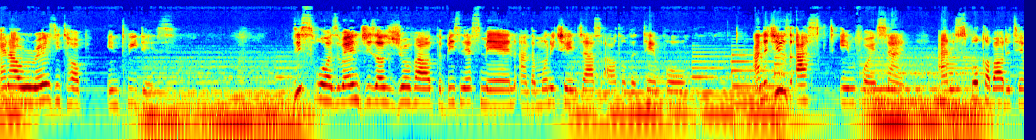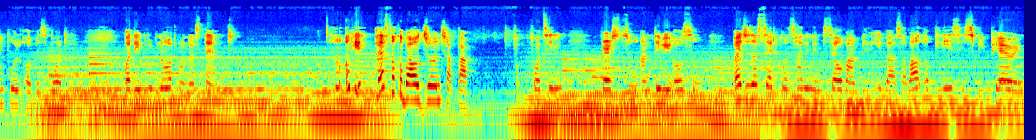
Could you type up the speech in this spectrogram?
and I will raise it up in three days. This was when Jesus drove out the businessmen and the money changers out of the temple. And the Jews asked him for a sign, and he spoke about the temple of his body, but they could not understand. Okay, let's talk about John chapter 14, verse 2 and 3 also, where Jesus said concerning himself and believers about a place he's preparing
